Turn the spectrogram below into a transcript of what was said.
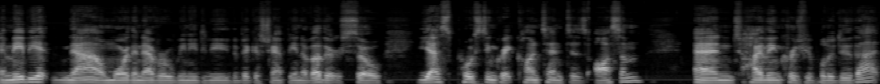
And maybe it, now more than ever, we need to be the biggest champion of others. So yes, posting great content is awesome, and highly encourage people to do that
